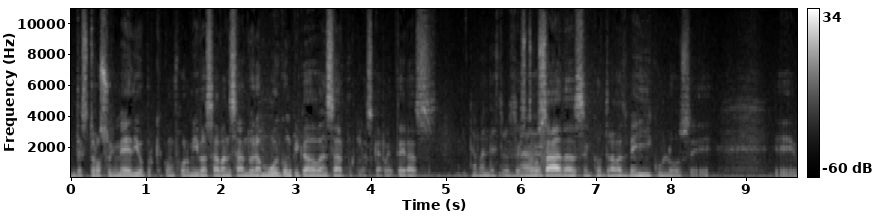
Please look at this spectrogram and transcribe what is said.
destrozo y medio, porque conforme ibas avanzando era muy complicado avanzar porque las carreteras Estaban destrozadas. destrozadas, encontrabas vehículos, eh, eh,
